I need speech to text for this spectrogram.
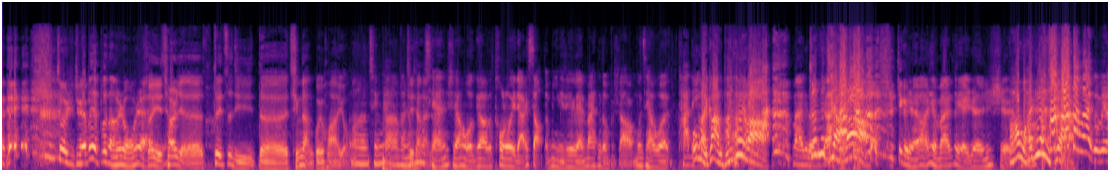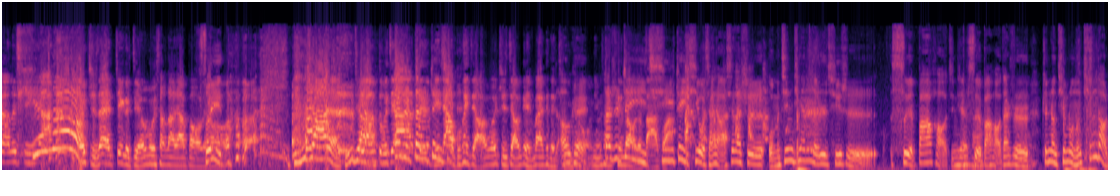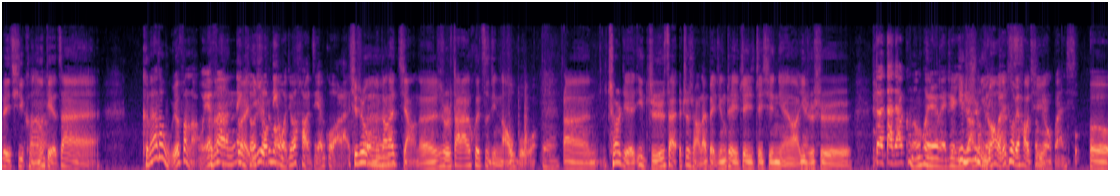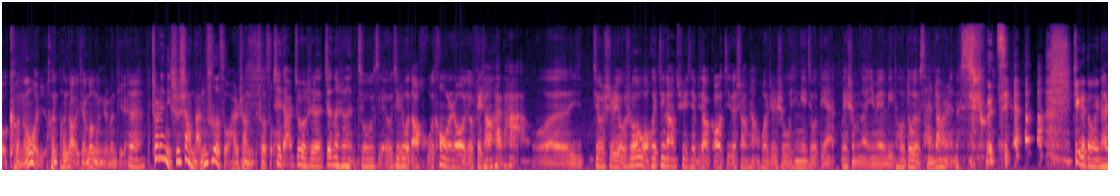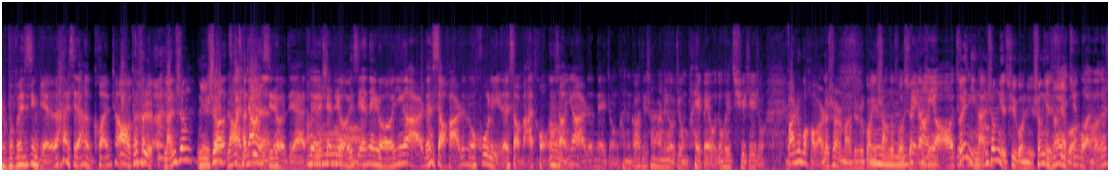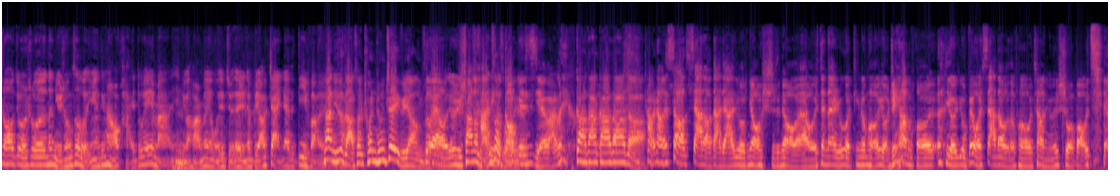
就是绝对不能容忍。所以谦儿姐的对自己的情感规划有吗？嗯，情感反正目前，实际上我要透露一点小的秘密，这个连麦克都不知道。目前我他的 Oh my god！不会吧？麦克都真的假的？这个人，而且麦克也认识啊，我还认识。麦克非常的惊讶，我只在这个节目向大家爆料，所以独家呀，独非家，常独家。但是但是这一期我不会讲，我只讲给麦克的听众。OK，你们但是这一期 这一期我想想啊，现在是我们今天的日期是四月八号，今天四月八号，但是真正听众能听到这一期，可能嗯得在，可能要到五月份了，五月份那个时候，说不定我就有好结果了。其实我们刚才嗯讲的就是大家会自己脑补，对嗯，圈儿姐一直在，至少来北京这这这些年啊，一直是，但大家可能会认为这一直是女装我就特别好奇没有关系。呃，可能我很很早以前问过你这问题，对，这里你是上男厕所还是上女厕所？这点儿就是真的是很纠结，尤其是我到胡同的时候，我就非常害怕。我就是有时候我会尽量去一些比较高级的商场或者是五星级酒店，为什么呢？因为里头都有残障人的洗手间，这个东西它是不分性别的，而且它很宽敞。哦，它是男生、女生，然后残障洗。手间，对，哦甚至有一些那种婴儿的小孩儿的那种护理的小马桶、嗯小婴儿的那种，可能高级商场里有这种配备，我都会去这种。发生过好玩的事儿吗？就是关于上厕所嗯非选。常有，所以你男生也去过，女生也去过，啊有的时候就是说，那女生厕所因为经常要排队嘛，那些女孩们，我就觉得人家不要占人家的地方。嗯那你就打算穿成这个样子？对啊，我就是杀到男厕所高，跟鞋，完了嘎哒嘎哒的。常常笑吓到大家就尿湿尿歪。我现在如果听众朋友有这样的朋友，有有被我吓到过的朋友，我向你们说抱歉。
